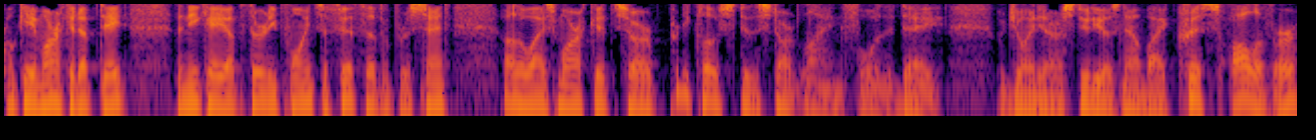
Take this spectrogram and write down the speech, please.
Okay, market update. The Nikkei up 30 points, a fifth of a percent. Otherwise, markets are pretty close to the start line for the day. We're joined in our studios now by Chris Oliver,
